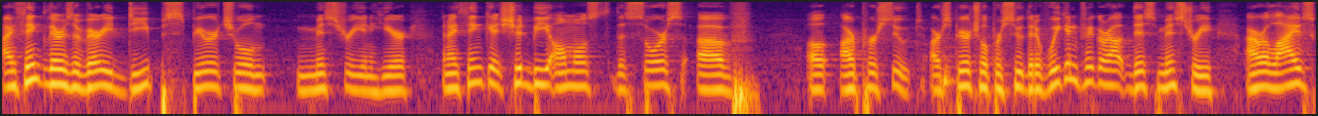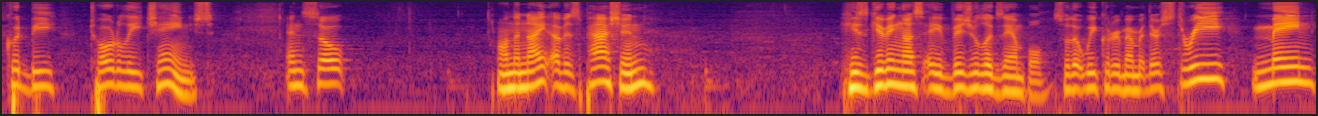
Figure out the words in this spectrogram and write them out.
I think there's a very deep spiritual mystery in here, and I think it should be almost the source of uh, our pursuit, our spiritual pursuit. That if we can figure out this mystery, our lives could be totally changed. And so, on the night of his passion, he's giving us a visual example so that we could remember. There's three main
